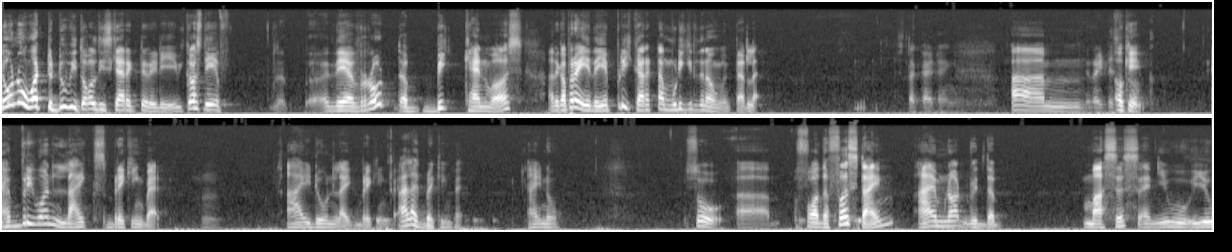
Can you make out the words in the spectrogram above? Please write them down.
don't know what to do with all these character ready because they they have wrote a big canvas அதுக்கப்புறம் இதை எப்படி கரெக்டாக முடிக்கிறதுன்னு அவங்களுக்கு தெரில ஸ்டக் ஆயிட்டாங்க Um, Writer's okay, everyone likes Breaking Bad. I don't like Breaking Bad. I like Breaking Bad I know. So, um for the first time, I am not with the masses, and you you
